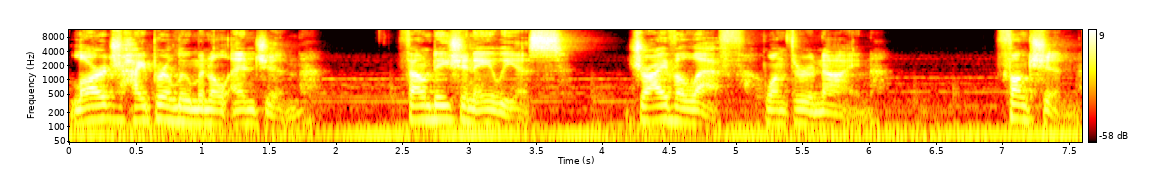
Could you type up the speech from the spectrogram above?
Large Hyperluminal Engine Foundation alias Drive Aleph 1 through 9 Function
